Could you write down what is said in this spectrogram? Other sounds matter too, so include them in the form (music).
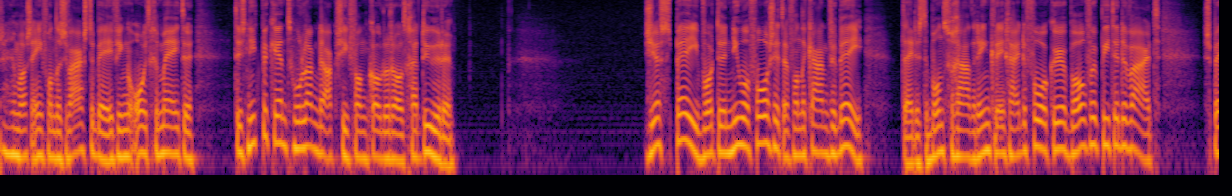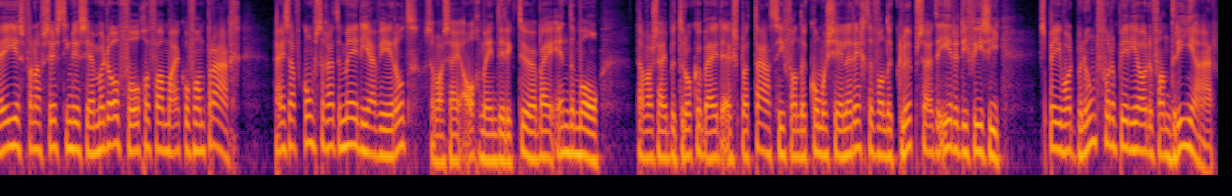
en was een van de zwaarste bevingen ooit gemeten. Het is niet bekend hoe lang de actie van Code Rood gaat duren. Just P. wordt de nieuwe voorzitter van de KNVB. Tijdens de bondsvergadering kreeg hij de voorkeur boven Pieter de Waard. Spee is vanaf 16 december de opvolger van Michael van Praag. Hij is afkomstig uit de mediawereld. Zo was hij algemeen directeur bij Endemol. Daar was hij betrokken bij de exploitatie van de commerciële rechten van de clubs uit de eredivisie. Spee wordt benoemd voor een periode van drie jaar.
